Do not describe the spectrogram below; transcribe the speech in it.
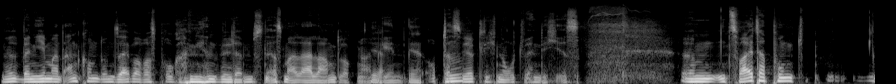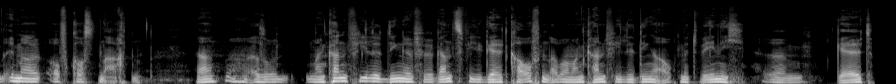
Ne, wenn jemand ankommt und selber was programmieren will, dann müssen erstmal alle Alarmglocken angehen, ja, ja. ob das mhm. wirklich notwendig ist. Ähm, ein zweiter Punkt, immer auf Kosten achten. Ja, also man kann viele Dinge für ganz viel Geld kaufen, aber man kann viele Dinge auch mit wenig ähm, Geld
